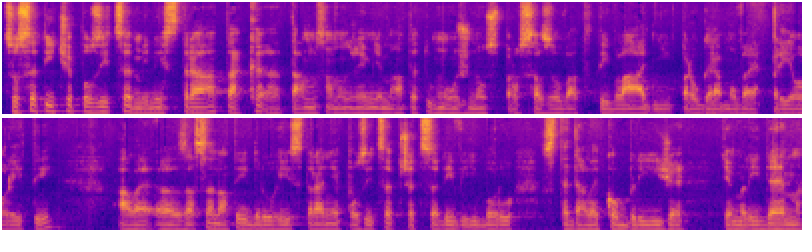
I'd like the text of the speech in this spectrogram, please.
Co se týče pozice ministra, tak eh, tam samozřejmě máte tu možnost prosazovat ty vládní programové priority, ale eh, zase na té druhé straně pozice předsedy výboru jste daleko blíže těm lidem,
